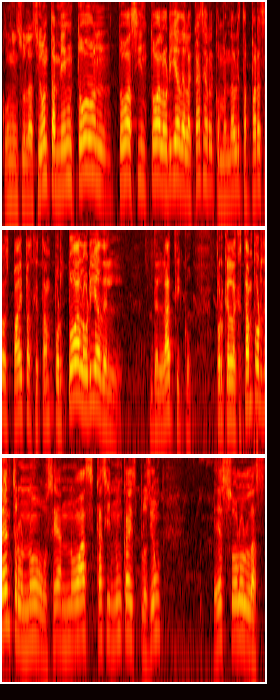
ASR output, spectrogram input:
con insulación también, todo, todo así en toda la orilla de la casa es recomendable tapar esas pipas que están por toda la orilla del, del porque las que están por dentro no, o sea, no hace casi nunca explosión, es solo las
